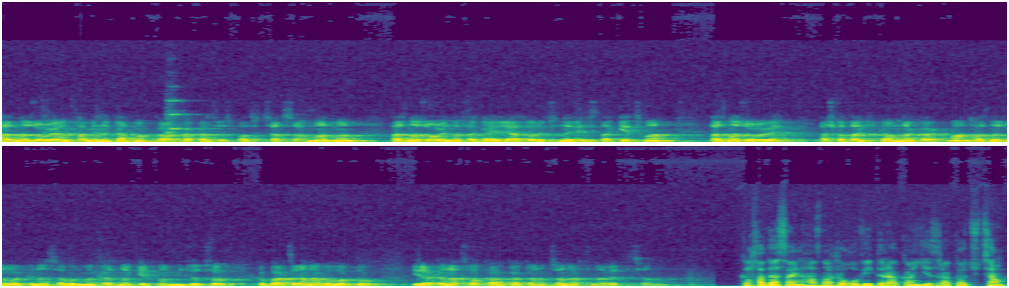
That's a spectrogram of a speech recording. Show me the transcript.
հանձնաժողովի անդամի նկատմամբ քաղաքական զսպվածության սահմանման, հանձնաժողովի նախագահի լիազորությունների հստակեցման, հանձնաժողովի աշխատանքի կազմակերպման, հանձնաժողովի ֆինանսավորման կազմակերպման միջոցով կբարձրանա ոլորտով իրականացվող քաղաքականության արդյունավետությանը։ Գլխադասային հանձնաժողովի դրական եզրակացությամբ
